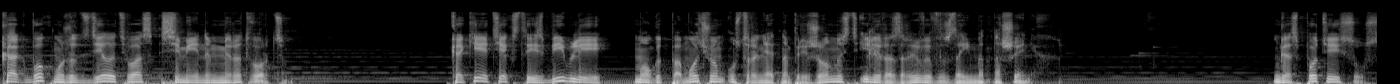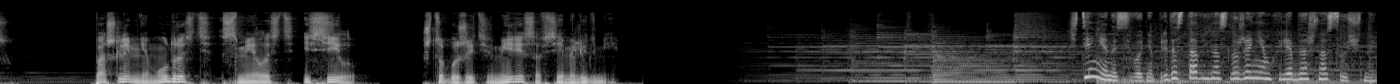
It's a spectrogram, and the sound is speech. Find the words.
Как Бог может сделать вас семейным миротворцем? Какие тексты из Библии могут помочь вам устранять напряженность или разрывы в взаимоотношениях? Господь Иисус, пошли мне мудрость, смелость и силу, чтобы жить в мире со всеми людьми. Чтение на сегодня предоставлено служением «Хлеб наш насущный».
